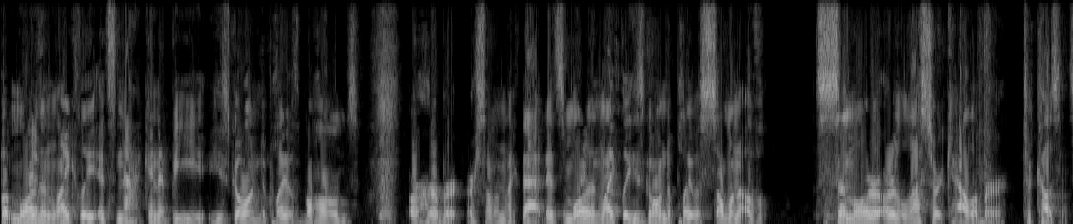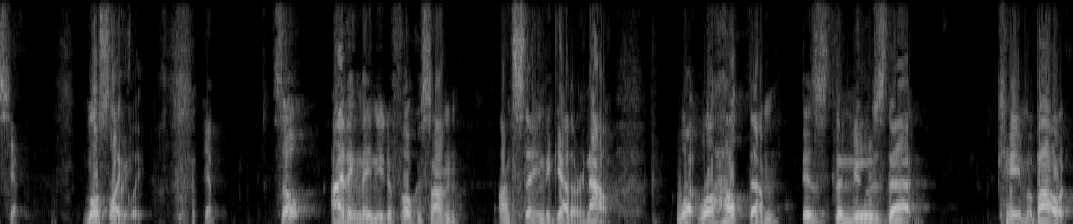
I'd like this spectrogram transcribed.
But more than likely, it's not going to be he's going to play with Mahomes or Herbert or someone like that. It's more than likely he's going to play with someone of similar or lesser caliber to Cousins. Yep. Most likely. Yep. So I think they need to focus on on staying together. Now, what will help them is the news that came about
